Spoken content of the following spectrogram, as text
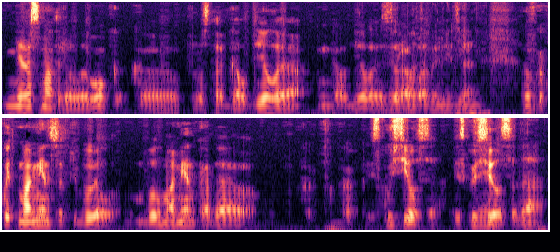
не рассматривал его как э, просто галделое, галделое зарабатывание. денег. Да. Но в какой-то момент все-таки был, был момент, когда как, как искусился, искусился, да, да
